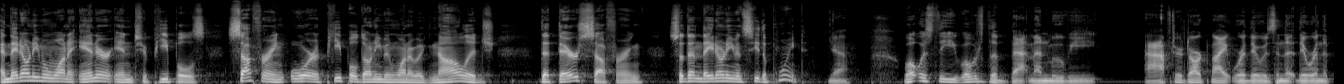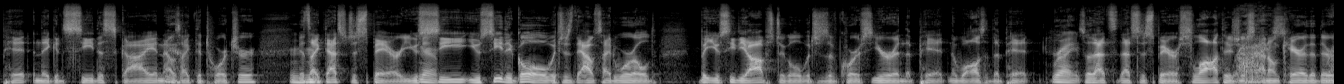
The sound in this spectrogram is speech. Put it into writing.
And they don't even want to enter into people's suffering or people don't even want to acknowledge that they're suffering so then they don't even see the point Yeah. What was the What was the Batman movie after Dark Knight where there was in the they were in the pit and they could see the sky and that was like the torture? It's like that's despair. You Mm-hmm. Yeah. see you see the goal, which is the outside world, but you see the obstacle, which is of course you're in the pit and the walls of the pit. Right. So that's that's despair. Sloth is just I don't care that there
